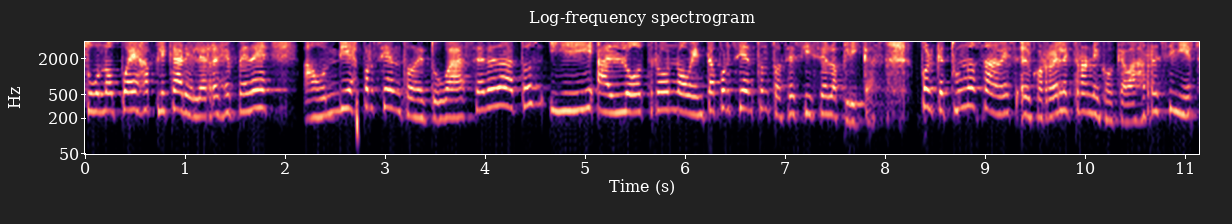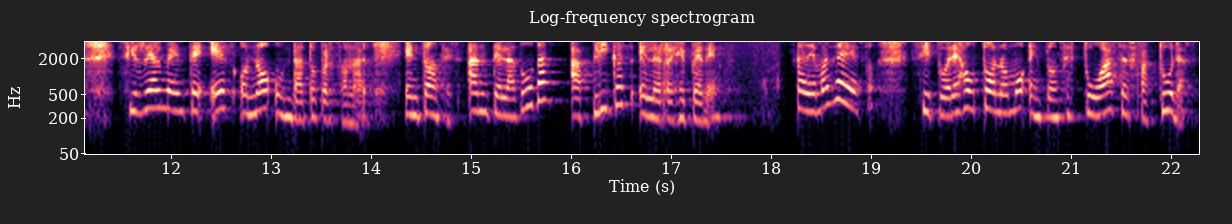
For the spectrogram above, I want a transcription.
tú no puedes aplicar el RGPD a un 10% de tu base de datos y al otro 90% entonces sí se lo aplicas, porque tú no sabes el correo electrónico que vas a recibir si realmente es o no un dato personal. Entonces, ante la duda, aplicas el RGPD. Además de eso, si tú eres autónomo, entonces tú haces facturas.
